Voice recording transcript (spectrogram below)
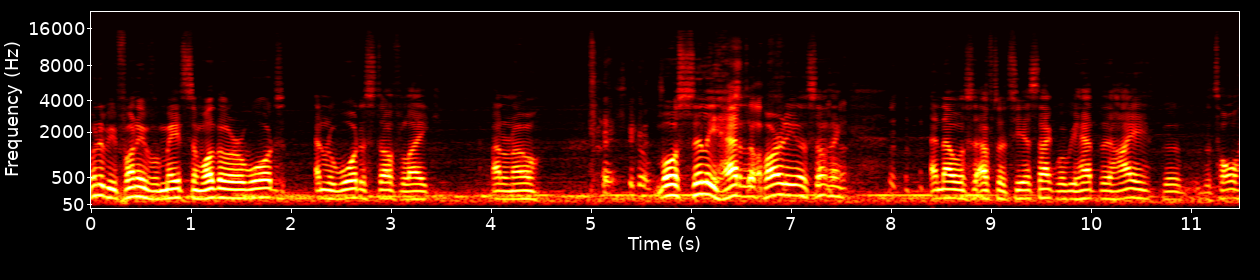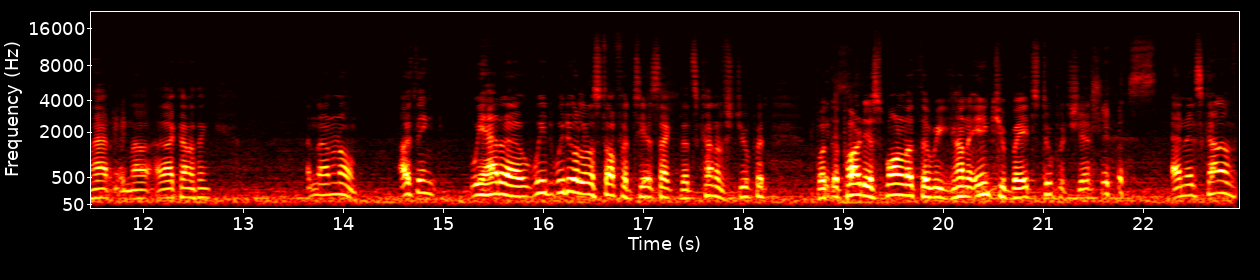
wouldn't it be funny if we made some other awards and rewarded stuff like, I don't know, most silly hat at a party or something. And that was after TSAC where we had the high, the, the tall hat and that, and that kind of thing. And I don't know. I think we had a we, we do a lot of stuff at TSAC that's kind of stupid, but the party is small enough that we kind of incubate stupid shit. And it's kind of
